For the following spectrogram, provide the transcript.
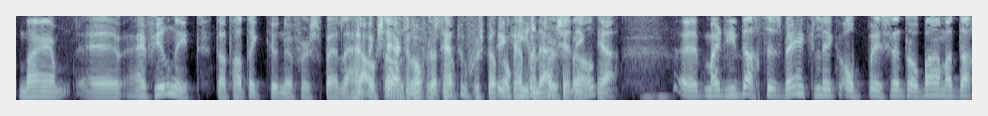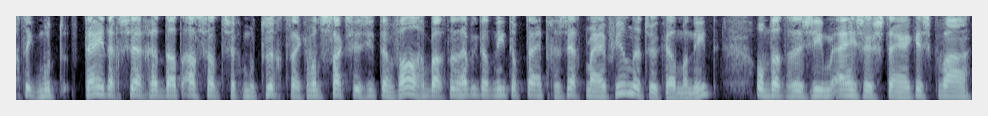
Maar uh, hij viel niet. Dat had ik kunnen voorspellen. Nou, heb ik sterker nog, dat hebt u voorspeld. Ik ook hier in de uitzending. Ja. Uh, maar die dacht dus werkelijk op president Obama dacht ik moet tijdig zeggen dat Assad zich moet terugtrekken. Want straks is hij ten val gebracht. Dan heb ik dat niet op tijd gezegd. Maar hij viel natuurlijk helemaal niet. Omdat het regime ijzersterk is qua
